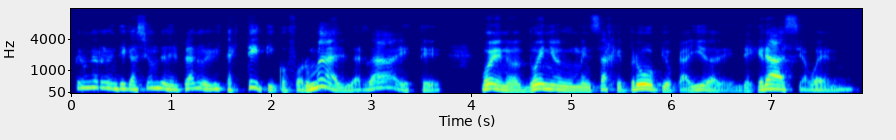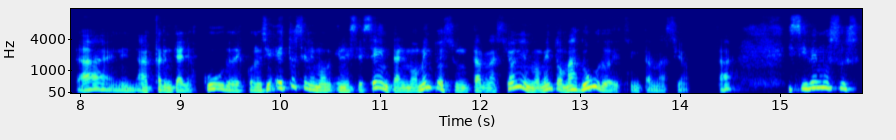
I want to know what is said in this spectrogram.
Pero una reivindicación desde el plano de vista estético, formal, ¿verdad? Este, bueno, dueño de un mensaje propio, caída de desgracia, bueno, en frente al oscuro, desconocido. Esto es en el, 60, en el momento de su internación y el momento más duro de su internación. Y si vemos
